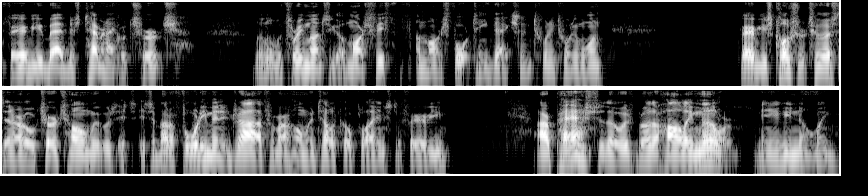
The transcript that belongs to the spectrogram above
Fairview Baptist Tabernacle Church a little over three months ago, March 5th, uh, March 14th, actually, 2021. Fairview's closer to us than our old church home. It was it's, it's about a 40 minute drive from our home in Tellico Plains to Fairview. Our pastor, though, is Brother Holly Miller. Many of you know him.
